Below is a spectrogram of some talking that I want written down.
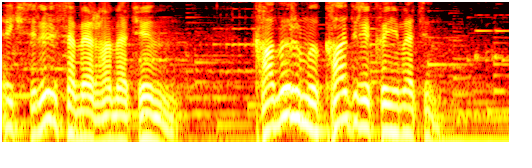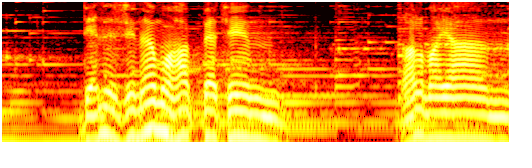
Eksilirse merhametin, Kalır mı kadri kıymetin? Denizine muhabbetin dalmayan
